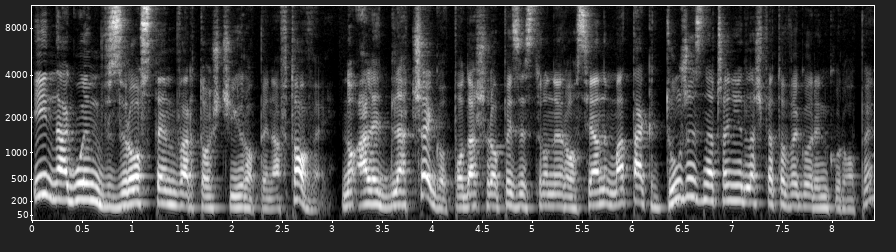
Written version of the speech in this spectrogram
i nagłym wzrostem wartości ropy naftowej. No ale dlaczego podaż ropy ze strony Rosjan ma tak duże znaczenie dla światowego rynku ropy?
